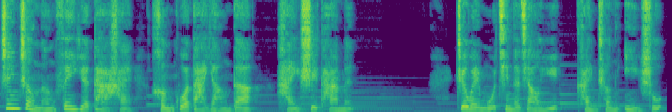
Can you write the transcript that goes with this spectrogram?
真正能飞越大海、横过大洋的，还是他们。这位母亲的教育堪称艺术，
